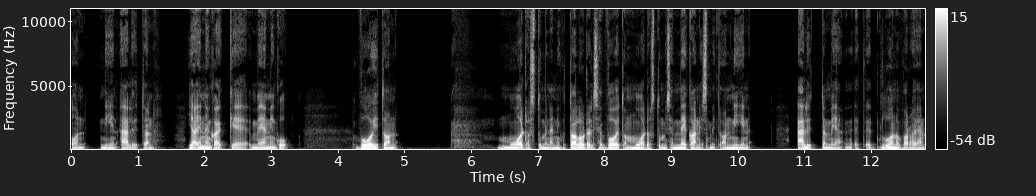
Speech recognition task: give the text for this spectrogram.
on niin älytön ja ennen kaikkea meidän niin kuin voiton muodostuminen, niin kuin taloudellisen voiton muodostumisen mekanismit on niin älyttömiä, että et luonnonvarojen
